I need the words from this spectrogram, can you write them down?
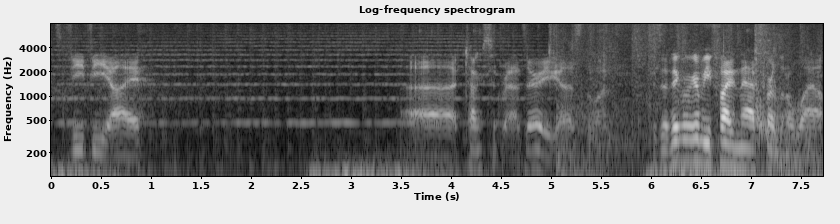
It's VVI. Uh, tungsten rounds. There you go, that's the one. Because I think we're going to be fighting that for a little while.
